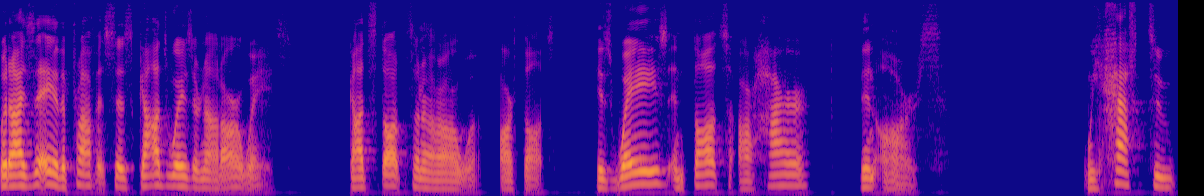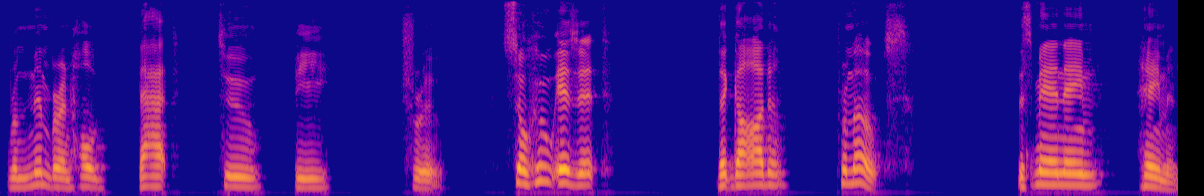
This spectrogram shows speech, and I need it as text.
But Isaiah the prophet says God's ways are not our ways. God's thoughts are not our, our thoughts. His ways and thoughts are higher than ours. We have to remember and hold that to be true. So, who is it that God promotes? This man named Haman,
